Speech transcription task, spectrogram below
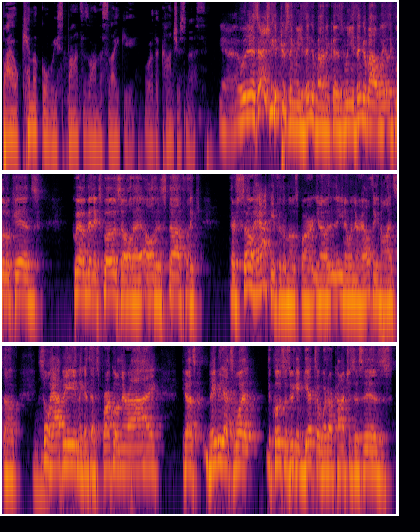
biochemical responses on the psyche or the consciousness. Yeah, well, it's actually interesting when you think about it because when you think about like little kids who haven't been exposed to all that all this stuff, like they're so happy for the most part. You know, you know when they're healthy and all that stuff, mm-hmm. so happy and they got that sparkle in their eye. You know, it's, maybe that's what the closest we can get to what our consciousness is.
